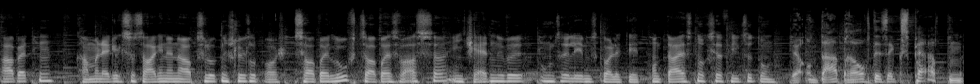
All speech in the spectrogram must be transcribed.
arbeiten, kann man eigentlich so sagen, in einer absoluten Schlüsselbranche. Saubere Luft, sauberes Wasser entscheiden über unsere Lebensqualität. Und da ist noch sehr viel zu tun. Ja, und da braucht es Experten.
